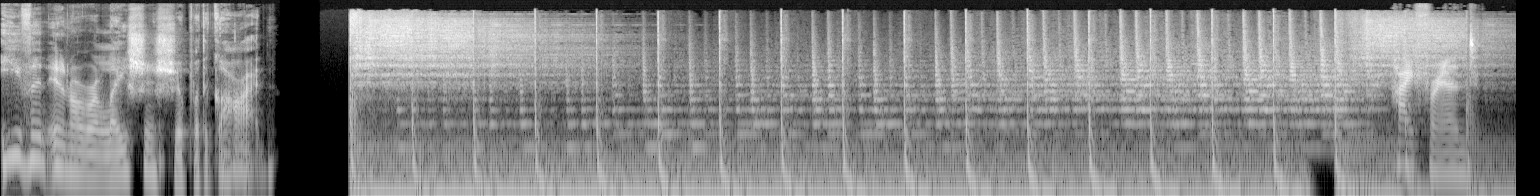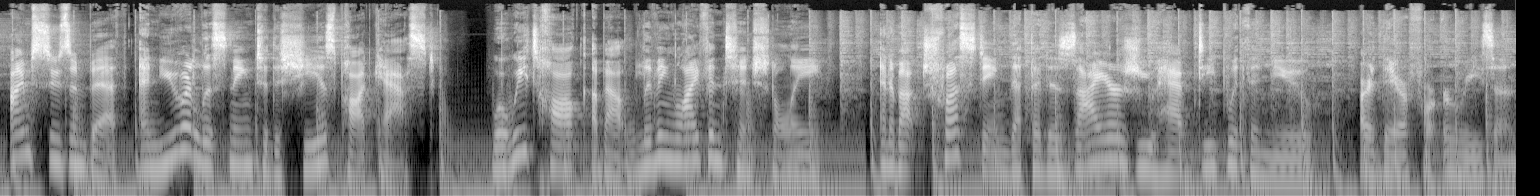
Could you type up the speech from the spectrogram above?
even in our relationship with God. Hi, friend. I'm Susan Beth, and you are listening to the She Is podcast, where we talk about living life intentionally and about trusting that the desires you have deep within you are there for a reason.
